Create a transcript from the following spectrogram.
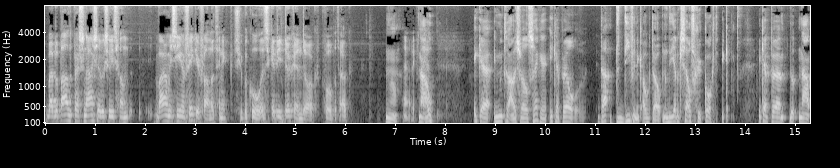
bij bepaalde personages heb ik zoiets van... Waarom is hier een figure van? Dat vind ik super cool. Dus ik heb die Duck Hunt Dog bijvoorbeeld ook. Nou, Ja, ik- nou ja. ik, eh, ik moet trouwens wel zeggen, ik heb wel... Die vind ik ook dope, maar die heb ik zelf gekocht. Ik, ik heb, eh, nou,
